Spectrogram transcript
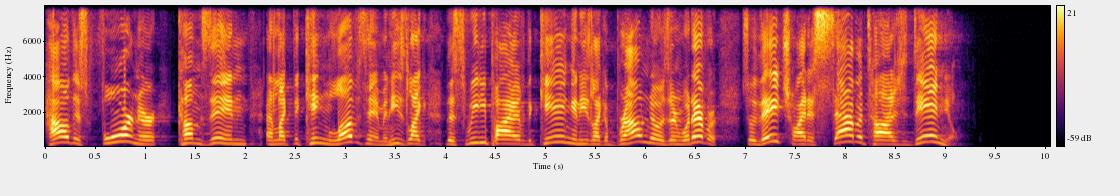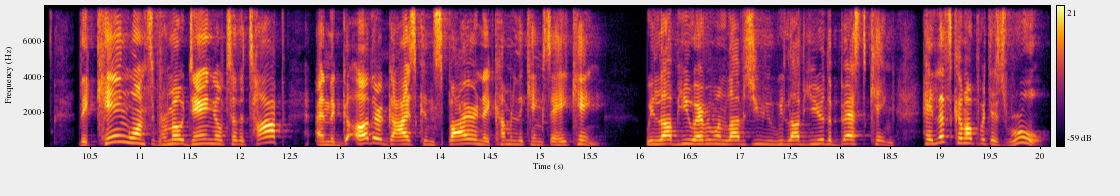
How this foreigner comes in and like the king loves him and he's like the sweetie pie of the king and he's like a brown noser and whatever. So they try to sabotage Daniel. The king wants to promote Daniel to the top and the other guys conspire and they come to the king and say, Hey, king, we love you. Everyone loves you. We love you. You're the best king. Hey, let's come up with this rule.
